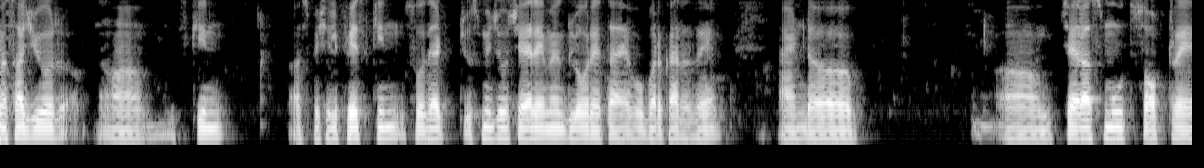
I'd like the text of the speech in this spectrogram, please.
massage your skin specially face skin so that उसमें जो चेहरे में ग्लो रहता है, वो बरकरार रहे एंड चेहरा स्मूथ सॉफ्ट रहे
